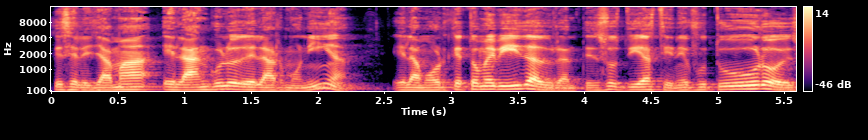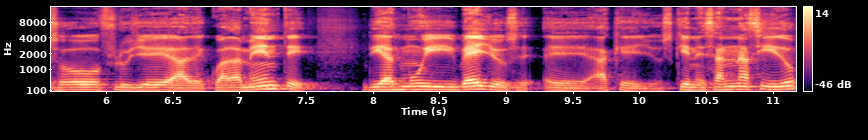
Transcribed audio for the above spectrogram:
que se le llama el ángulo de la armonía. El amor que tome vida durante esos días tiene futuro, eso fluye adecuadamente. Días muy bellos eh, aquellos. Quienes han nacido,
